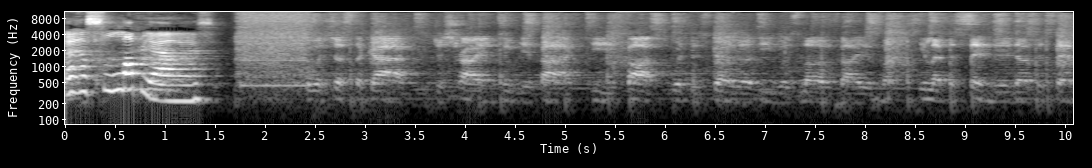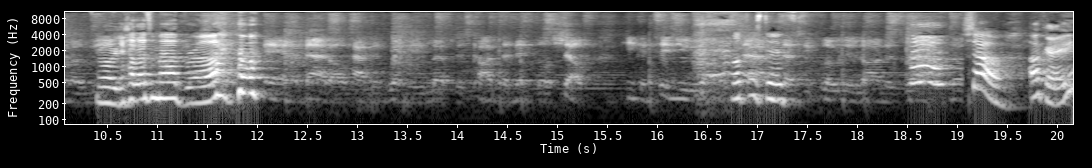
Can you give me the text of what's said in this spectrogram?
Ja, slap Janus. It was just a guy just trying to get by. He fought with his brother. He was loved by his mother. He left descended of his family. Oh, je gaat uit de maat, bro. And that all happened when he left his continental shelf. He continued on his Wat is dit? Zo, oké.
